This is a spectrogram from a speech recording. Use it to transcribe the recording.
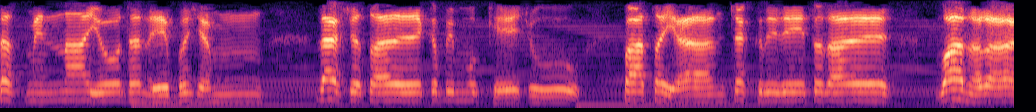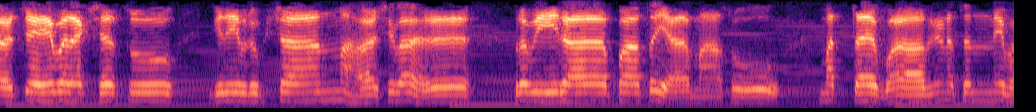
तस्मिन्नायोधने भृशम् राक्षसा कपि मुख्येषु पातयाञ्चक्रिरे तदा वानरा चैव रक्षसु गिरिवृक्षान् महाशिलः प्रवीरा पातयामासु मत्त वारिणसन्निभ।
